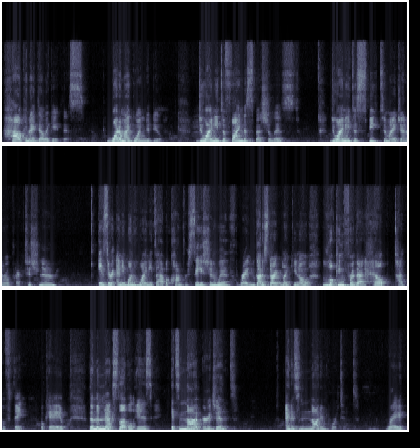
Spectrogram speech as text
how can I delegate this? What am I going to do? Do I need to find a specialist? Do I need to speak to my general practitioner? Is there anyone who I need to have a conversation with? Right? You got to start like, you know, looking for that help type of thing. Okay. Then the next level is it's not urgent and it's not important. Right.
